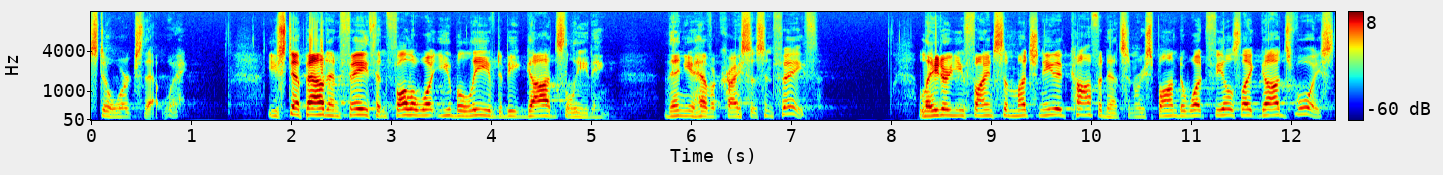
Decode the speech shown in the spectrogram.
Still works that way. You step out in faith and follow what you believe to be God's leading. Then you have a crisis in faith. Later, you find some much needed confidence and respond to what feels like God's voice.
